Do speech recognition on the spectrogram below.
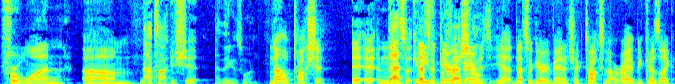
For one, um, Not talking shit. I think is one. No, talk shit. And That that's what, that's what Gary? Vaynerchuk, yeah, that's what Gary Vaynerchuk talks about, right? Because like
